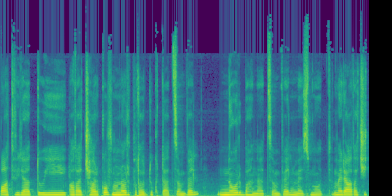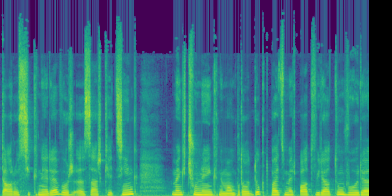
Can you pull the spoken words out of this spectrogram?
պատվիրատուի առաջարկով նոր ապրանք ա ծնվել նոր բան ա ծնվել մեզ մոտ։ Մեր առաջի տարոսիկները, որ սարքեցինք, Մենք ճունեինք նման ապրանք, բայց մեր պատվիրատուն, որը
